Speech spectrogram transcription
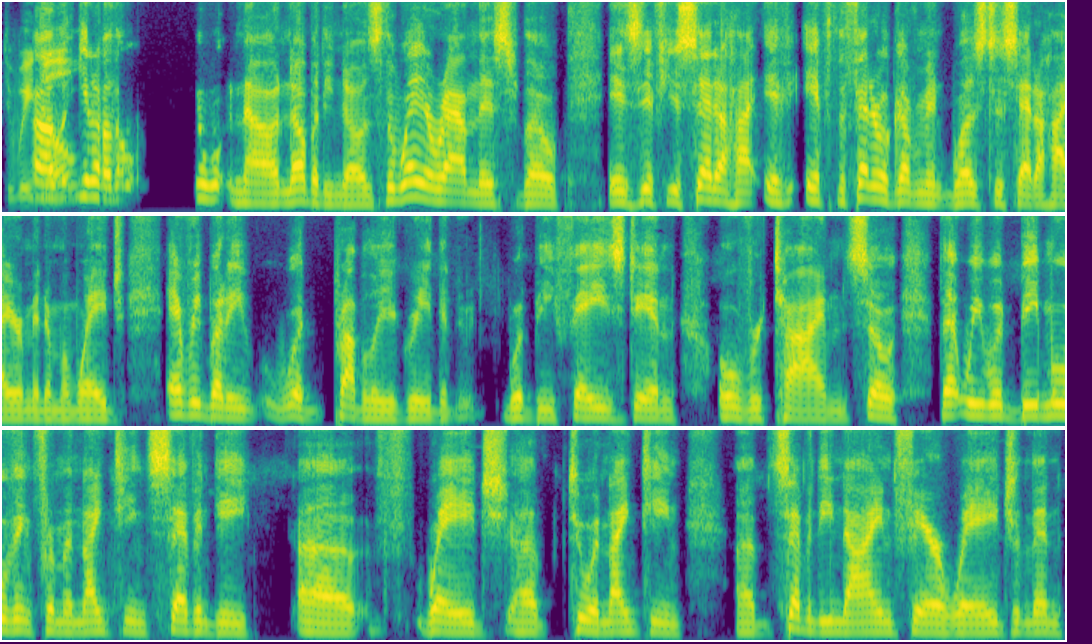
Do we uh, know? Uh, you know, the, No, nobody knows. The way around this, though, is if you set a high, if if the federal government was to set a higher minimum wage, everybody would probably agree that it would be phased in over time, so that we would be moving from a 1970 uh, wage uh, to a 1979 uh, fair wage and then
